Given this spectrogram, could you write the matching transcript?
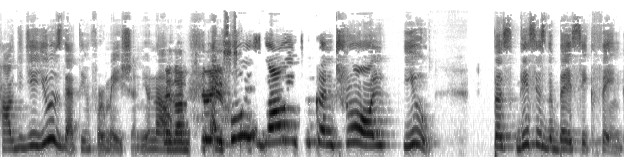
How did you use that information? You know, and I'm curious. And who is going to control you? Because this is the basic thing.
